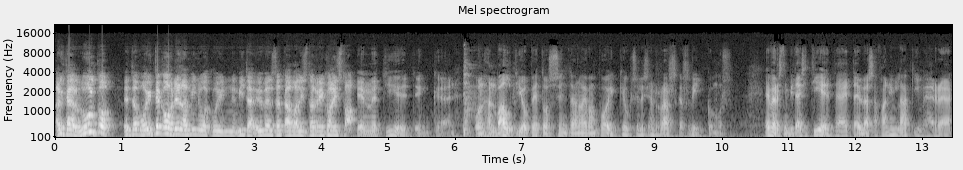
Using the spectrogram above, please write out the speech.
Älkää luulko, että voitte kohdella minua kuin mitä hyvänsä tavallista rikollista. Emme tietenkään. Onhan valtiopetos sentään aivan poikkeuksellisen raskas rikkomus. Everstin pitäisi tietää, että Yläsafanin laki määrää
